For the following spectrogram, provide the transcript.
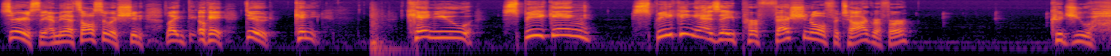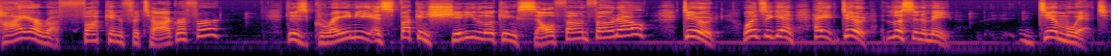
Seriously, I mean that's also a shitty. Like, okay, dude, can you can you speaking speaking as a professional photographer? Could you hire a fucking photographer? This grainy, as fucking shitty looking cell phone photo? Dude, once again, hey, dude, listen to me. Dimwit.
